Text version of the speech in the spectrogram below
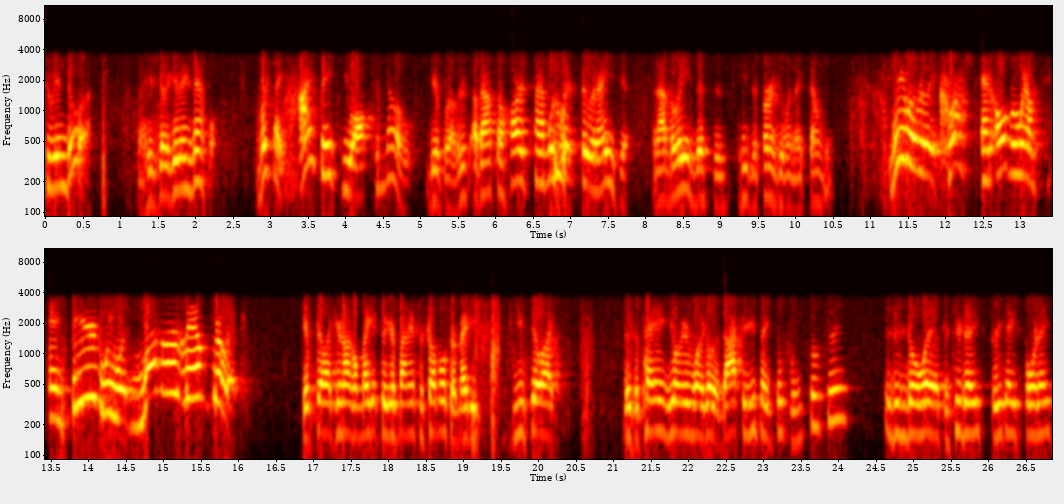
to endure. Now he's going to give an example. Verse 8, I think you ought to know, dear brothers, about the hard time we went through in Asia. And I believe this is, he's referring to when they stoned him. We were really crushed and overwhelmed and feared we would never live through it. You feel like you're not going to make it through your financial troubles, or maybe you feel like there's a pain, you don't even want to go to the doctor, you think, this one's so serious? It didn't go away after two days, three days, four days.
